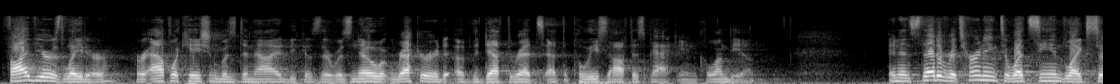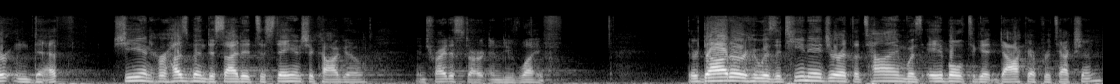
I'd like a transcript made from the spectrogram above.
Five years later, her application was denied because there was no record of the death threats at the police office back in Colombia. And instead of returning to what seemed like certain death, she and her husband decided to stay in Chicago and try to start a new life. Their daughter, who was a teenager at the time, was able to get DACA protection.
